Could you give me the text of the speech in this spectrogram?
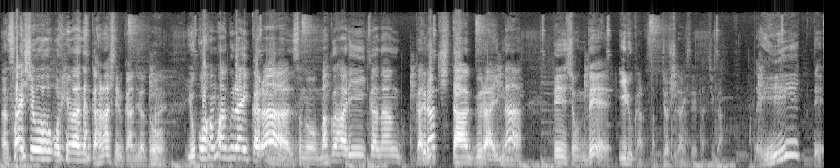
あの最初俺はなんか話してる感じだと、はい。横浜ぐらいから、うん。その幕張かなんかに来たぐらいなテンションでいるからさ女子大生たちが。えー？って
